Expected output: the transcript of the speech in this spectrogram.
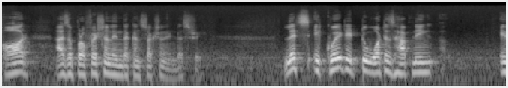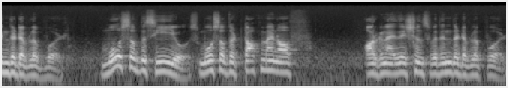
or as a professional in the construction industry? Let's equate it to what is happening in the developed world. Most of the CEOs, most of the top men of organizations within the developed world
